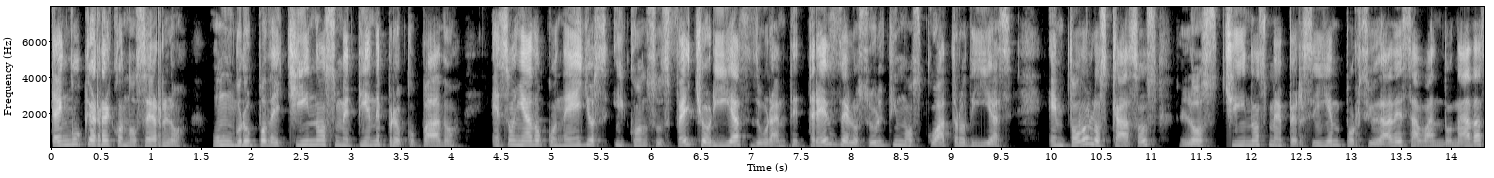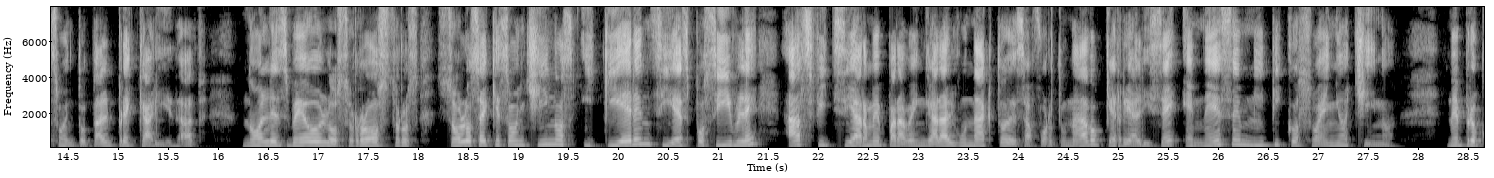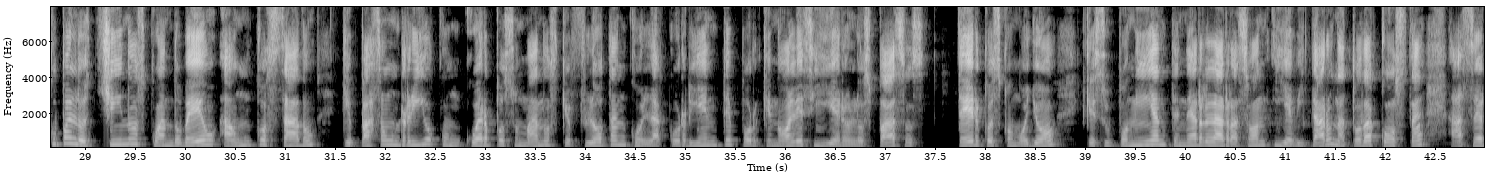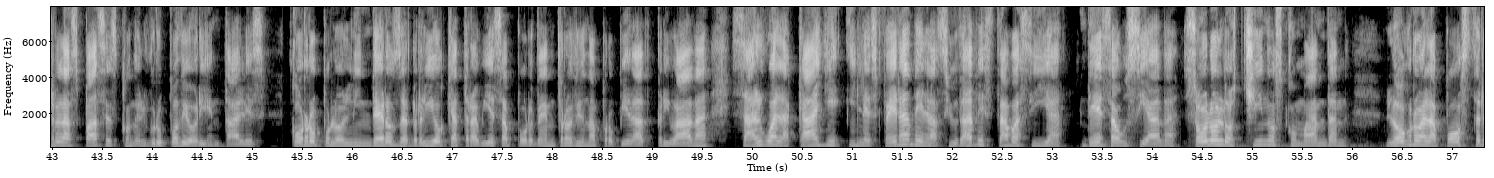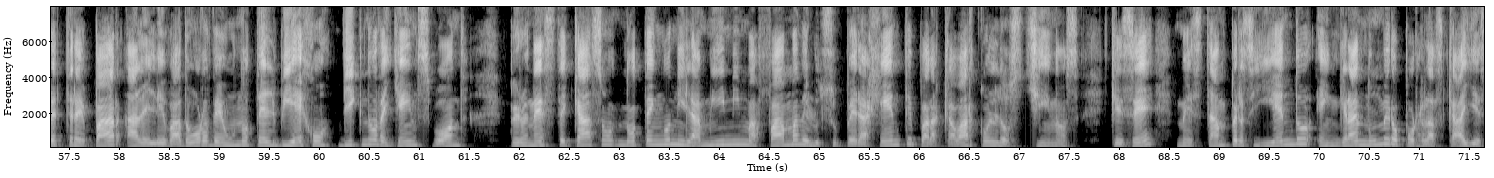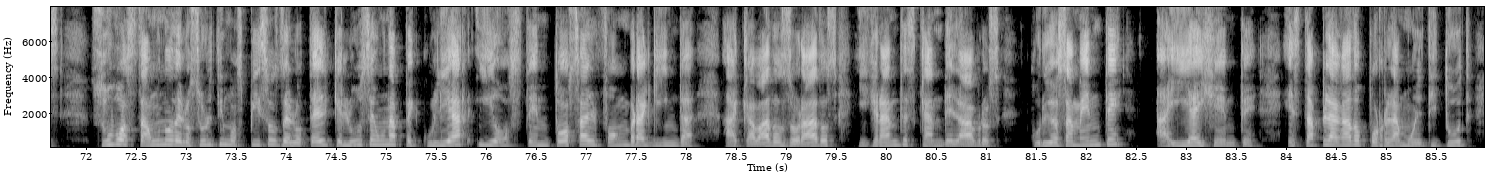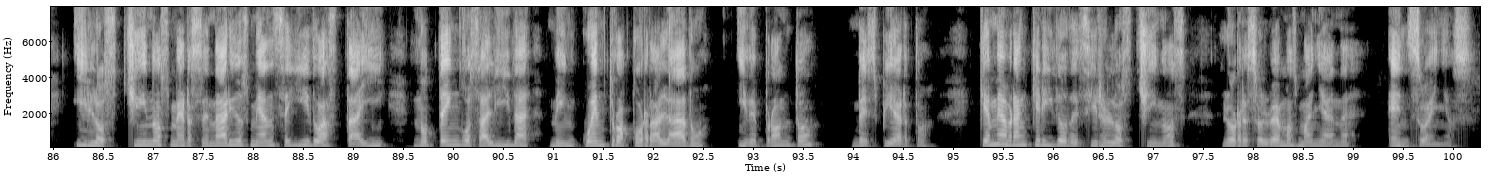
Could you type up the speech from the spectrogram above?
Tengo que reconocerlo, un grupo de chinos me tiene preocupado. He soñado con ellos y con sus fechorías durante tres de los últimos cuatro días. En todos los casos, los chinos me persiguen por ciudades abandonadas o en total precariedad. No les veo los rostros, solo sé que son chinos y quieren, si es posible, asfixiarme para vengar algún acto desafortunado que realicé en ese mítico sueño chino. Me preocupan los chinos cuando veo a un costado que pasa un río con cuerpos humanos que flotan con la corriente porque no le siguieron los pasos. Tercos como yo, que suponían tener la razón y evitaron a toda costa hacer las paces con el grupo de orientales. Corro por los linderos del río que atraviesa por dentro de una propiedad privada, salgo a la calle y la esfera de la ciudad está vacía, desahuciada. Solo los chinos comandan. Logro a la postre trepar al elevador de un hotel viejo digno de James Bond pero en este caso no tengo ni la mínima fama de superagente para acabar con los chinos, que sé me están persiguiendo en gran número por las calles. Subo hasta uno de los últimos pisos del hotel que luce una peculiar y ostentosa alfombra guinda, acabados dorados y grandes candelabros. Curiosamente, Ahí hay gente, está plagado por la multitud y los chinos mercenarios me han seguido hasta ahí. No tengo salida, me encuentro acorralado. Y de pronto despierto. ¿Qué me habrán querido decir los chinos? Lo resolvemos mañana, en sueños.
